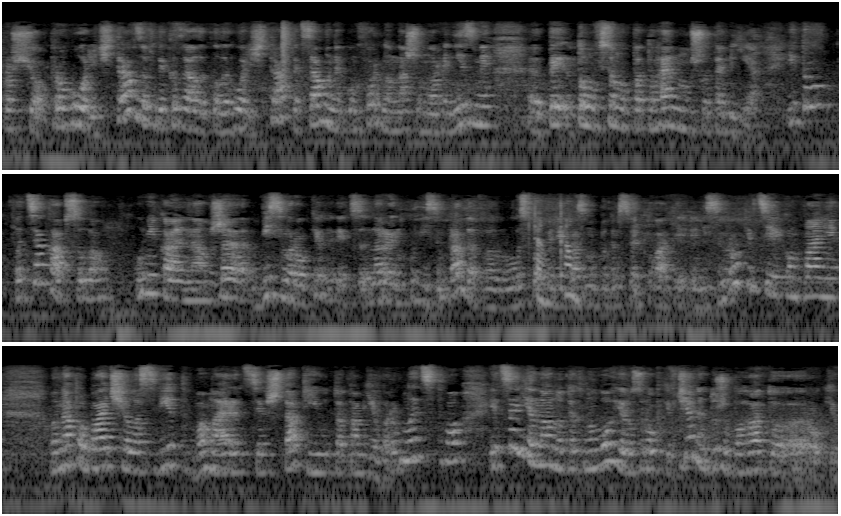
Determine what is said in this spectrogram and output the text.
про що? Про горіч. Трав завжди казали, коли горіч трав, так само некомфортно в нашому організмі, е, тому всьому патогенному, що там є. І тому оця капсула унікальна вже 8 років, на ринку 8, правда? В листопаді якраз ми будемо святкувати 8 років цієї компанії. Вона побачила світ в Америці, штат Юта, там є виробництво, і це є нанотехнології, розробки вчених дуже багато е, років.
